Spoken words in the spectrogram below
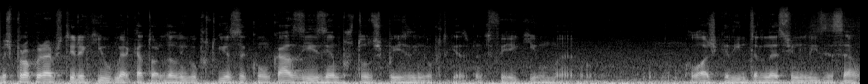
mas procuramos ter aqui o Mercator da língua portuguesa com casos e exemplos de todos os países de língua portuguesa. Portanto, foi aqui uma, uma lógica de internacionalização,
